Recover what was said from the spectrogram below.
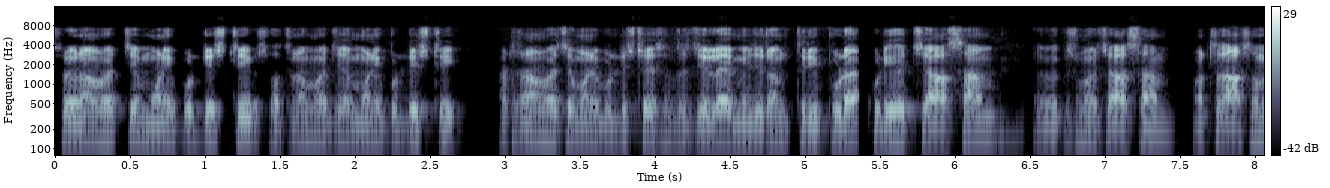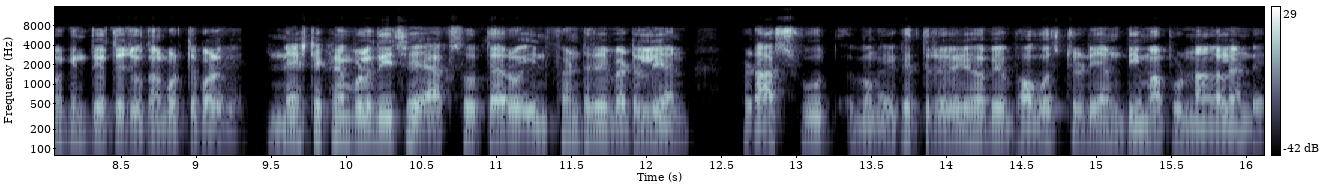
ষোলো নম্বর হচ্ছে মণিপুর ডিস্ট্রিক্ট সতেরো নম্বর হচ্ছে মণিপুর ডিস্ট্রিক্ট আঠারো নম্বর হচ্ছে মণিপুর ডিস্ট্রিক্ট সমস্ত জেলায়, মিজোরাম, ত্রিপুরা, কুড়ি হচ্ছে আসাম, এবং একুশ হচ্ছে আসাম। অর্থাৎ আসামে কিন্তু এতে যোগদান করতে পারবে। নেক্সট এখানে বলে দিয়েছে একশো তেরো ইনফ্যান্টারি ব্যাটালিয়ন রাজপুত, এবং এক্ষেত্রে র্যালি হবে ভগৎ স্টেডিয়াম ডিমাপুর, নাগাল্যান্ডে।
